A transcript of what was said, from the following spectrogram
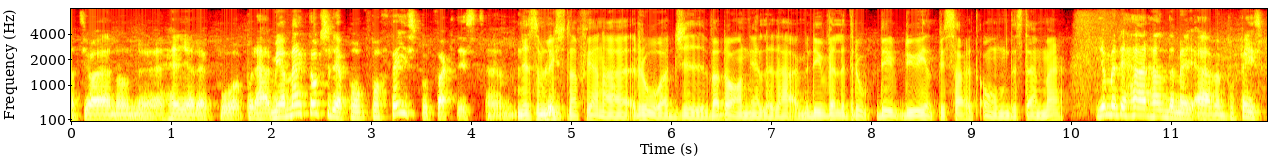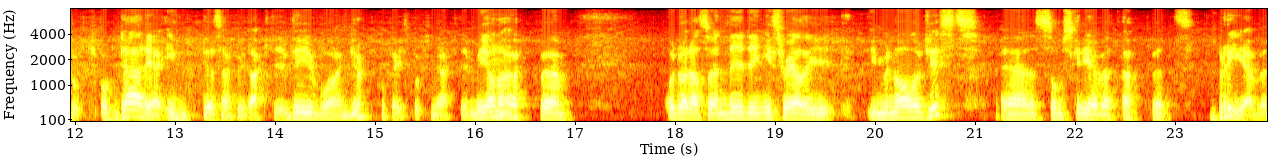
att jag är någon eh, hejare på, på det här. Men jag märkte också det på, på Facebook faktiskt. Ehm, Ni som mm. lyssnar får gärna rådgiva Daniel i det här. Men det är väldigt ro det, det är ju helt bisarrt om det stämmer. Ja, men det här händer mig även på Facebook. Och där är jag inte särskilt aktiv. Det är ju vår grupp på Facebook som är aktiv. Men jag mm. la upp eh, och då är det alltså en leading Israeli immunologist eh, som skrev ett öppet brev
